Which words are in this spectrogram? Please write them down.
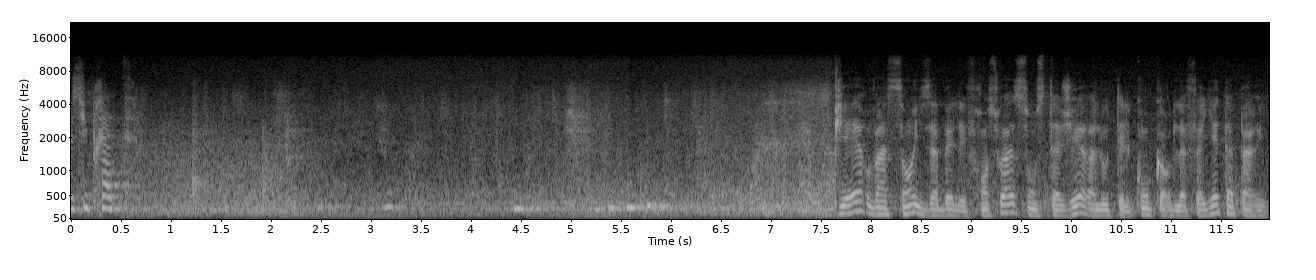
Je suis prête. Pierre, Vincent, Isabelle et Françoise sont stagiaires à l'hôtel Concorde Lafayette à Paris.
